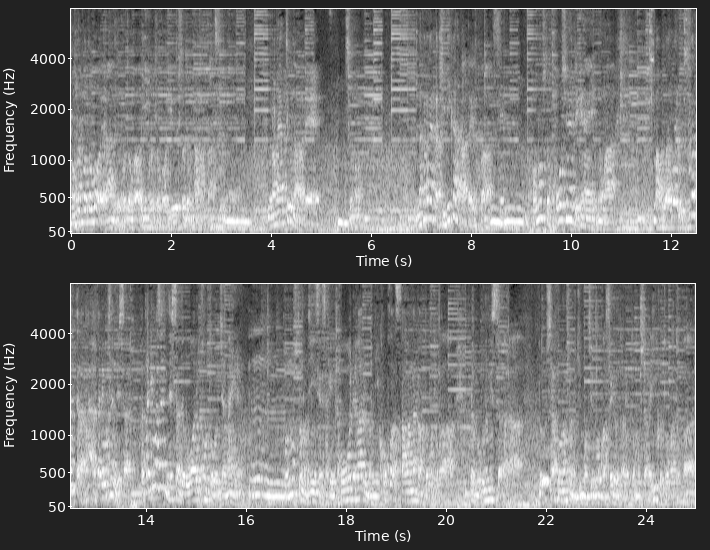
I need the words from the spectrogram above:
そんな言葉を選んで言葉はいい言葉を言う人でもなかったんですけども占いやっていく中でそのなかなかやっぱ響かなかったりとか、せこの人こうしないといけないのがまあ我々使ってたら、はい、当たりませんでした。当たりませんでしたで終わることじゃないのよ、この人の人生先にこれがあるのにここは伝わらなかったことがいや僕のミスだからどうしたらこの人の気持ちを動かせるんだろうと思ったらいい言葉とか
